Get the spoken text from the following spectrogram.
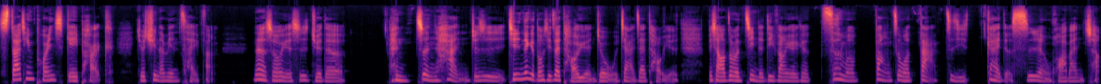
Starting Point Skate Park，就去那边采访。那时候也是觉得很震撼，就是其实那个东西在桃园，就我家也在桃园，没想到这么近的地方有一个这么。放这么大自己盖的私人滑板场，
